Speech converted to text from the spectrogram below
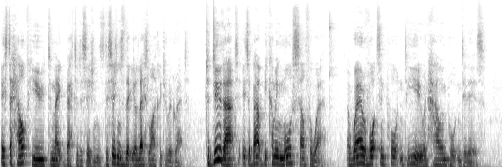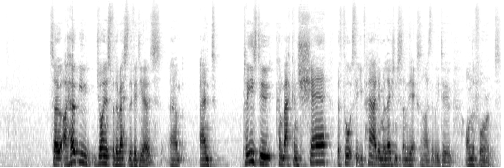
is to help you to make better decisions, decisions that you're less likely to regret. To do that, it's about becoming more self aware, aware of what's important to you and how important it is. So I hope you join us for the rest of the videos, um, and please do come back and share the thoughts that you've had in relation to some of the exercises that we do on the forums.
